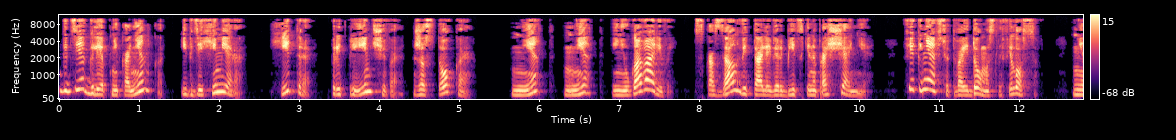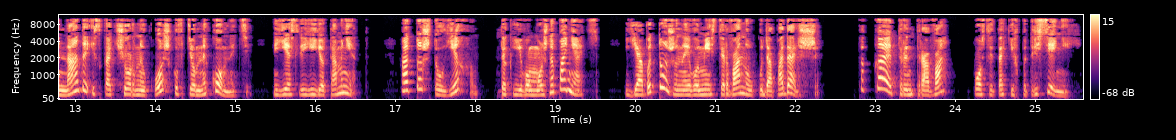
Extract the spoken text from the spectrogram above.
Где Глеб Никоненко и где Химера? Хитрая, предприимчивая, жестокая. Нет, нет, и не уговаривай, сказал Виталий Вербицкий на прощание. Фигня все твои домыслы, философ. Не надо искать черную кошку в темной комнате, если ее там нет. А то, что уехал, так его можно понять. Я бы тоже на его месте рванул куда подальше. Какая трын-трава после таких потрясений?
